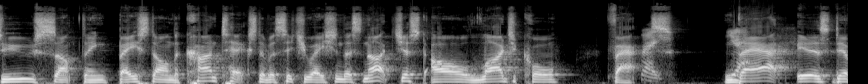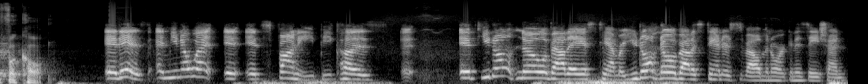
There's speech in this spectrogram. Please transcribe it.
do something based on the context of a situation that's not just all logical facts. Right. Yeah. That is difficult. It is. And you know what? It, it's funny because if you don't know about ASTM or you don't know about a standards development organization,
